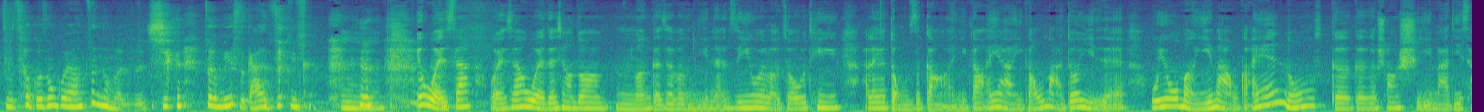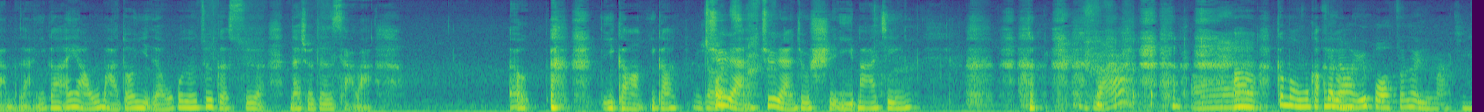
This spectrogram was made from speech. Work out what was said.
做出各种各样真个物事去 证明自家是真个。嗯，因为为啥为啥会得想到问搿只问题呢？是因为老早我听阿拉个同事讲个，伊讲，哎呀，伊讲我买到现在，我因为我问伊嘛，我讲，哎，侬搿搿个双十一买点啥物事？伊讲，哎呀。我买到现在，我觉着最合算的，㑚晓得是啥伐？呃，一缸一缸，居然居然就是姨妈巾。啥？哦，根本我讲，哎呀，有保证的姨妈巾。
